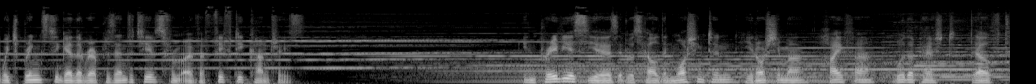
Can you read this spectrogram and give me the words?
which brings together representatives from over 50 countries. In previous years, it was held in Washington, Hiroshima, Haifa, Budapest, Delft,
